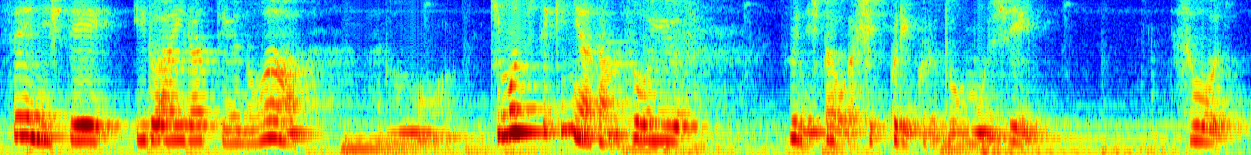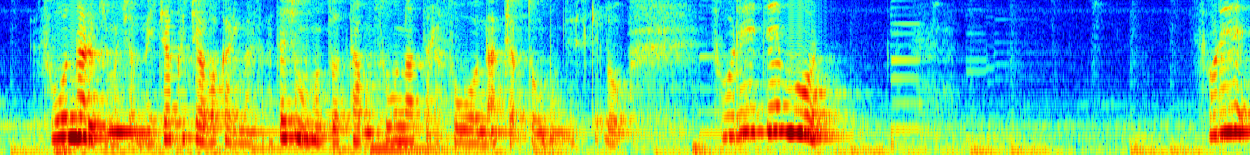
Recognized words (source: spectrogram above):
せいにしている間っていうのはあの気持ち的には多分そういうふうにした方がしっくりくると思うしそうそうなる気持ちはめちゃくちゃ分かります。私も本当多分そうなったらそうなっちゃうと思うんですけどそれでもそれ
